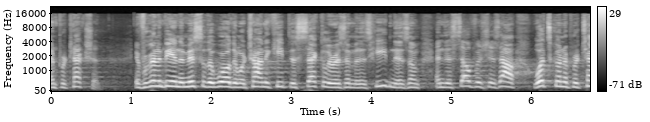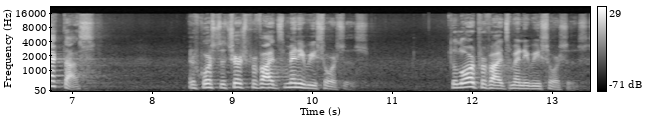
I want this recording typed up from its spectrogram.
and protection? If we're going to be in the midst of the world and we're trying to keep this secularism and this hedonism and this selfishness out, what's going to protect us? And of course, the church provides many resources. The Lord provides many resources.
